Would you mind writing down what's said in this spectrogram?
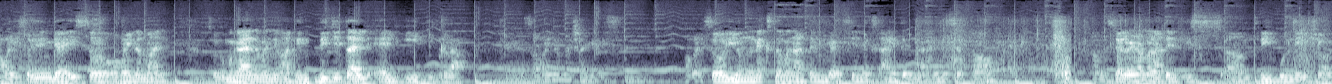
Okay, so yun guys. So, okay naman. So, gumagana naman yung ating digital LED clock. So, okay naman siya guys. Okay, so yung next naman natin guys, yung next item natin is ito. Ang seller naman natin is um, Tribu Nation.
